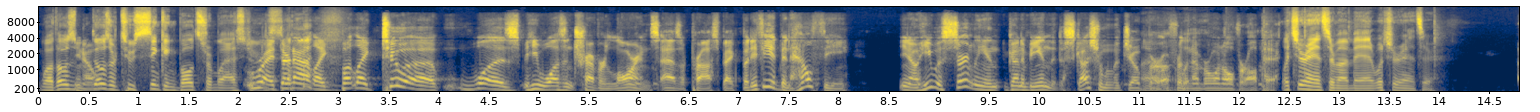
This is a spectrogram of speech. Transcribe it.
Well, those You know. those are two sinking boats from last year. Right. They're not like, but like Tua was, he wasn't Trevor Lawrence as a prospect, but if he had been healthy, you know, he was certainly going to be in the discussion with Joe Burrow Oh, for the number one overall pick. What's your answer, my man? What's your answer?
